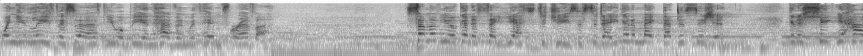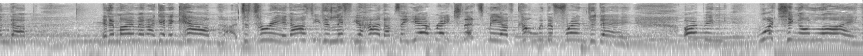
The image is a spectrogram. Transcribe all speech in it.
when you leave this earth, you will be in heaven with Him forever. Some of you are going to say yes to Jesus today. You're going to make that decision going to shoot your hand up. In a moment, I'm going to count to three and ask you to lift your hand up. Say, Yeah, Rach, that's me. I've come with a friend today. Or I've been watching online.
